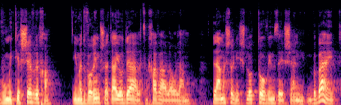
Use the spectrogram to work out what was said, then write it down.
והוא מתיישב לך עם הדברים שאתה יודע על עצמך ועל העולם, למה שתרגיש לא טוב עם זה שאני בבית?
